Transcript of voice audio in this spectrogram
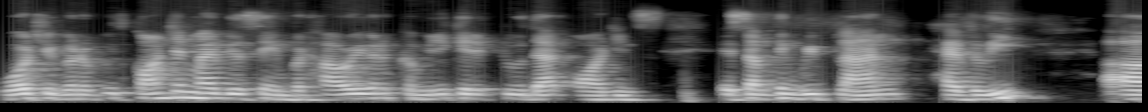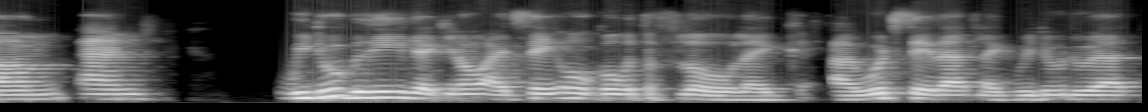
what you're going to content might be the same but how are you going to communicate it to that audience is something we plan heavily. Um, and we do believe that you know i'd say oh go with the flow. Like i would say that like we do do that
